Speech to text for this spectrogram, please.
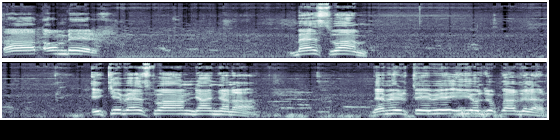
Saat 11. Best One. İki Best One yan yana. Demir TV iyi yolculuklar diler.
